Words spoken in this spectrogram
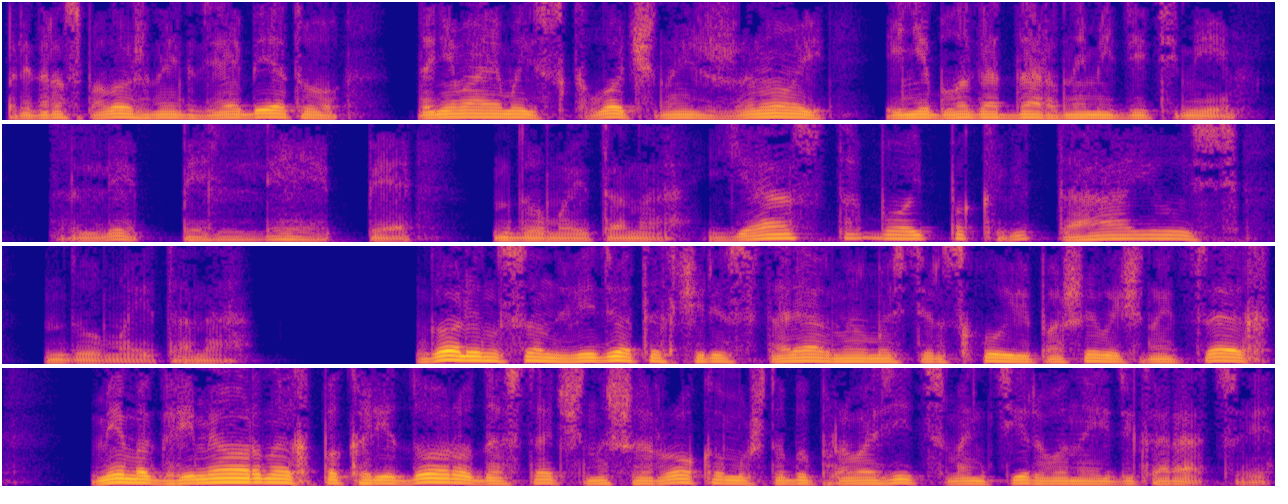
предрасположенный к диабету, донимаемый склочной женой и неблагодарными детьми. «Лепе, лепе», — думает она, — «я с тобой поквитаюсь», — думает она. Голлинсон ведет их через столярную мастерскую и пошивочный цех, мимо гримерных по коридору, достаточно широкому, чтобы провозить смонтированные декорации.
